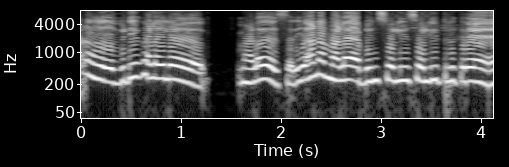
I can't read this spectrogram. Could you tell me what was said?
ஆனால் விடிய காலையில் மழை சரியான மழை அப்படின்னு சொல்லி சொல்லிட்டு இருக்கிறேன்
